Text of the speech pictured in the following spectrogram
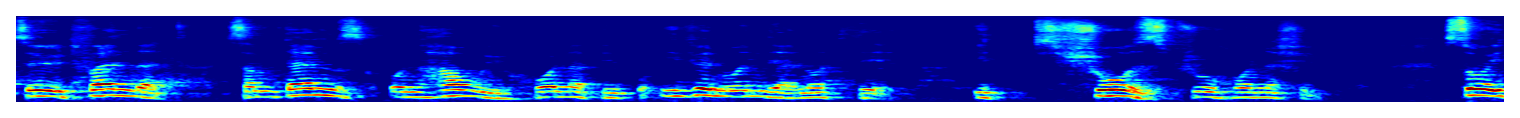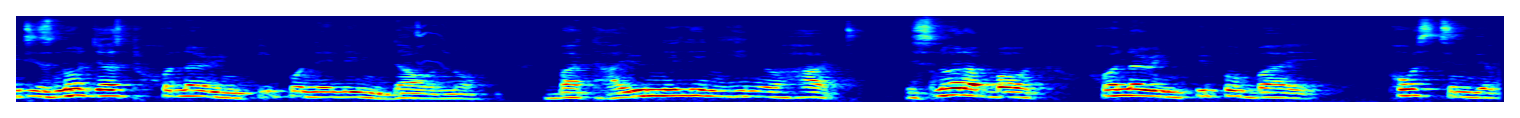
So you'd find that sometimes on how we honor people, even when they are not there, it shows true ownership. So it is not just honoring people kneeling down, no. But are you kneeling in your heart? It's not about honoring people by posting them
